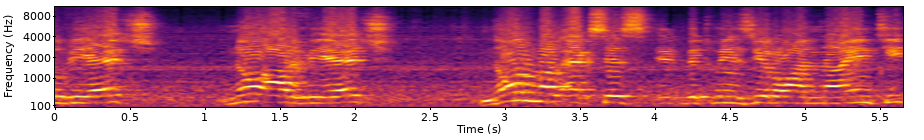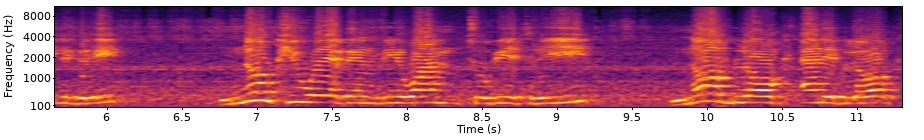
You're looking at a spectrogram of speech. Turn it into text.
LVH no RVH normal axis between 0 and 90 degree no Q wave in V1 to V3 no block any block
